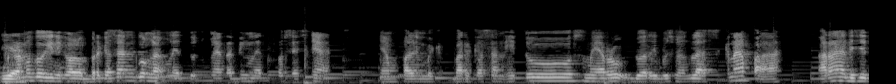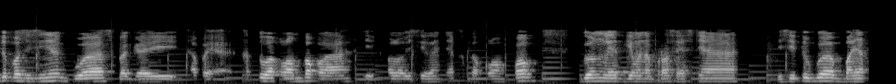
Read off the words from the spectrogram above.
Iya. pertama gue gini kalau berkesan gue nggak ngeliat gunungnya tapi ngeliat prosesnya. Yang paling ber- berkesan itu Semeru 2019 kenapa? Karena di situ posisinya gue sebagai apa ya ketua kelompok lah. Kalau istilahnya ketua kelompok gue ngeliat gimana prosesnya. Di situ gue banyak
